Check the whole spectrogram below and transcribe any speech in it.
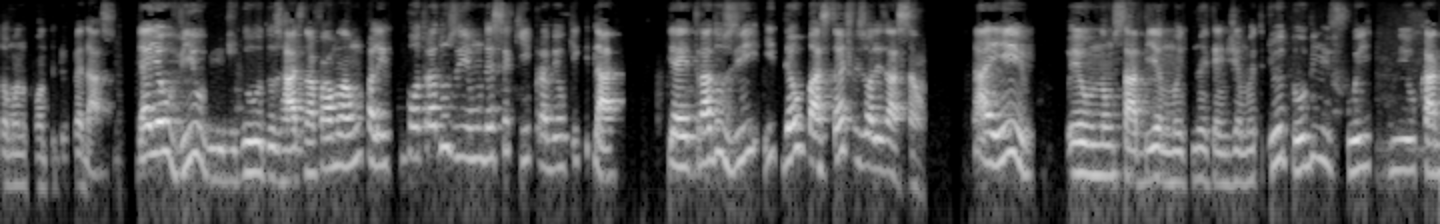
tomando conta de um pedaço. E aí eu vi o vídeo do, dos rádios na Fórmula 1, falei, vou traduzir um desse aqui para ver o que que dá. E aí traduzi e deu bastante visualização. Aí eu não sabia muito, não entendia muito de YouTube e fui e o cara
